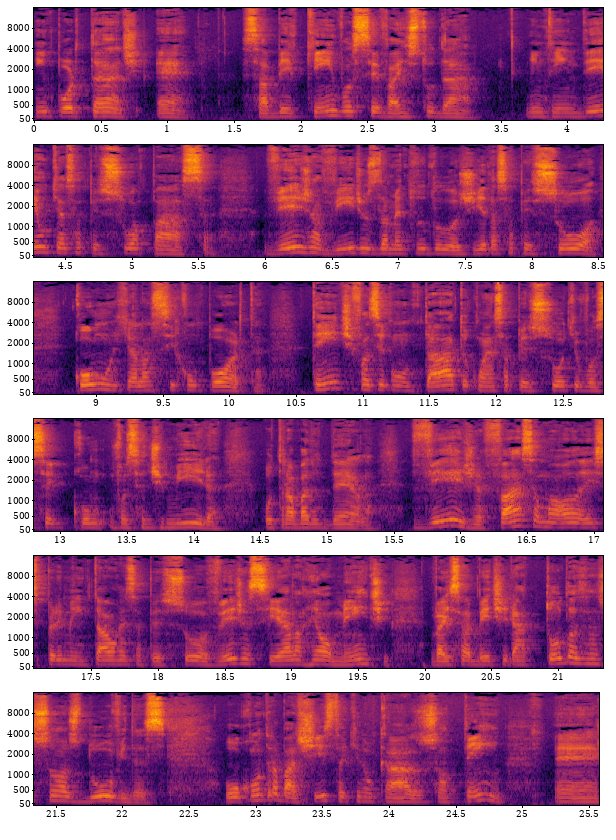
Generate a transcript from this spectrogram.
Importante é saber quem você vai estudar, entender o que essa pessoa passa, veja vídeos da metodologia dessa pessoa, como que ela se comporta. Tente fazer contato com essa pessoa que você, você admira, o trabalho dela. Veja, faça uma aula experimental com essa pessoa, veja se ela realmente vai saber tirar todas as suas dúvidas. O contrabaixista, que no caso só tem é,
